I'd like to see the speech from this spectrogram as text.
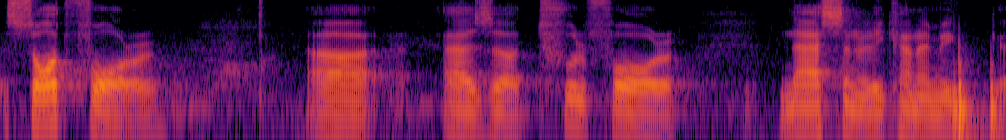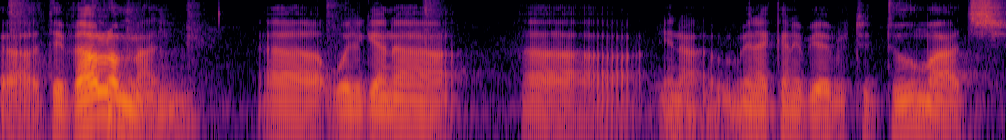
sought for as a tool for national economic uh, development, uh, we're gonna, uh, you know, we're not gonna be able to do much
